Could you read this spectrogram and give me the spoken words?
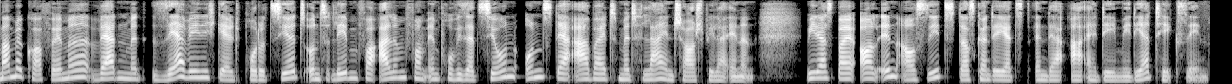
Mumblecore-Filme werden mit sehr wenig Geld produziert und leben vor allem vom Improvisation und der Arbeit mit LaienschauspielerInnen. Wie das bei All In aussieht, das könnt ihr jetzt in der ARD-Mediathek sehen.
